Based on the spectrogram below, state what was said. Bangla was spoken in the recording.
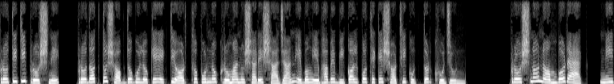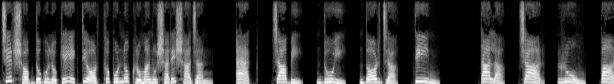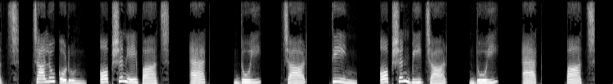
প্রতিটি প্রশ্নে প্রদত্ত শব্দগুলোকে একটি অর্থপূর্ণ ক্রমানুসারে সাজান এবং এভাবে বিকল্প থেকে সঠিক উত্তর খুঁজুন। প্রশ্ন নম্বর এক, নিচের শব্দগুলোকে একটি অর্থপূর্ণ ক্রমানুসারে সাজান। এক, চাবি। দুই, দরজা। তিন, তালা। চার, রুম। পাঁচ, চালু করুন। অপশন এ পাঁচ, এক, দুই চার, তিন। অপশন বি চার, দুই, এক, পাঁচ,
